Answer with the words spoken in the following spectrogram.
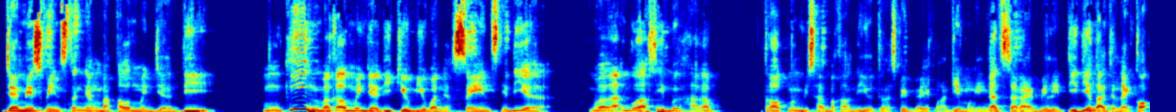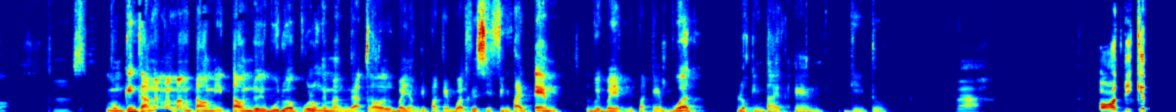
James Winston yang bakal menjadi mungkin bakal menjadi QB1-nya Saints. Jadi ya gua gua sih berharap Troutman bisa bakal diutilize lebih banyak lagi mengingat secara ability dia nggak jelek kok. Hmm. Mungkin karena memang tahun tahun 2020 memang nggak terlalu banyak dipakai buat receiving tight end, lebih banyak dipakai buat blocking tight end gitu. Nah, oh dikit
